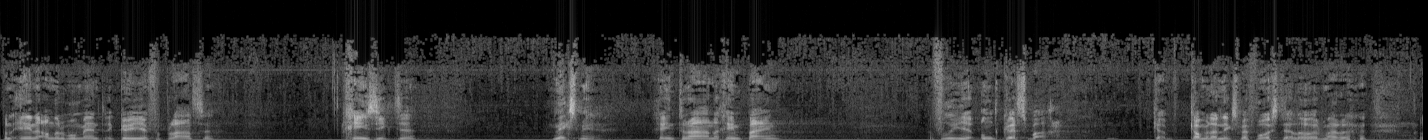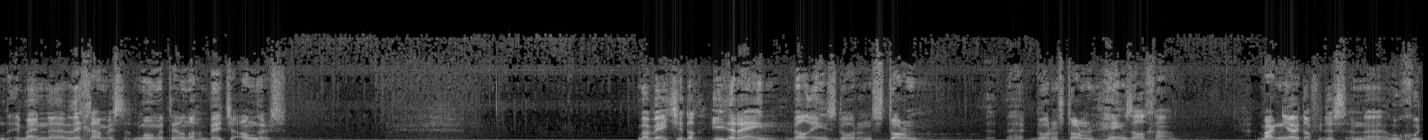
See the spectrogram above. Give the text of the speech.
Van een ene andere moment kun je je verplaatsen. Geen ziekte, niks meer. Geen tranen, geen pijn. Dan voel je je onkwetsbaar. Ik kan me daar niks bij voorstellen hoor, maar uh, want in mijn uh, lichaam is het momenteel nog een beetje anders. Maar weet je dat iedereen wel eens door een storm, uh, door een storm heen zal gaan? Het maakt niet uit of je dus een, hoe goed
